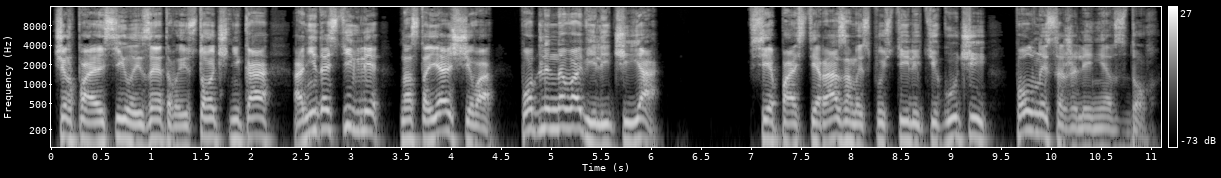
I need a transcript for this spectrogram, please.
Черпая силы из этого источника, они достигли настоящего, подлинного величия. Все пасти разом испустили тягучий, полный сожаления вздох.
